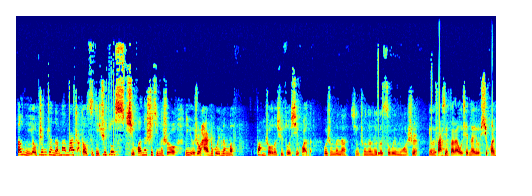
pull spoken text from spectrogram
当你要真正的慢慢找到自己去做喜欢的事情的时候，你有时候还不会那么。放手的去做喜欢的，为什么呢？形成的那个思维模式，你会发现，本来我现在有喜欢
